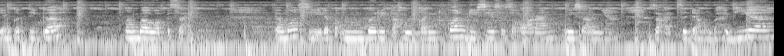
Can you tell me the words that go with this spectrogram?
Yang ketiga, membawa pesan. Emosi dapat memberitahukan kondisi seseorang, misalnya saat sedang bahagia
